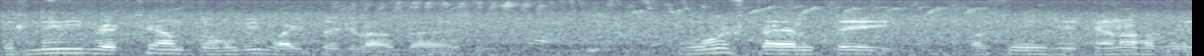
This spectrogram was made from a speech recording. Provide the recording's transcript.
ਦਿੱਲੀ ਬੈਠਿਆਂ ਤੋਂ ਵੀ ਵਾਈਟ ਇਜਲਾਸ ਆਇਆ ਸੀ। ਉਸ ਟਾਈਮ ਤੇ ਅਸੀਂ ਜੇ ਕਹਿਣਾ ਹੋਵੇ,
